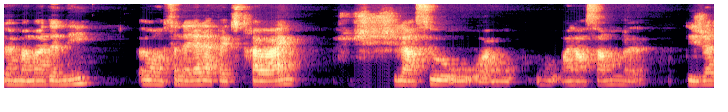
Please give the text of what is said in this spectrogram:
à un moment donné, euh, on s'en allait à la fête du travail. Je suis lancée au, à l'ensemble euh, des gens.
